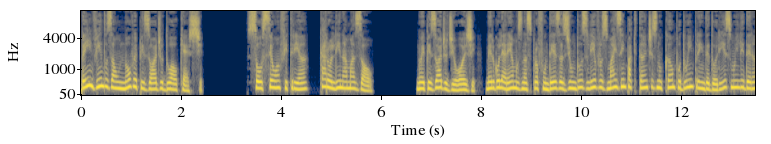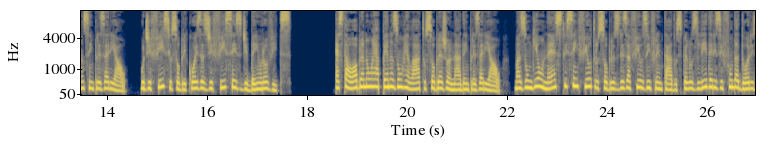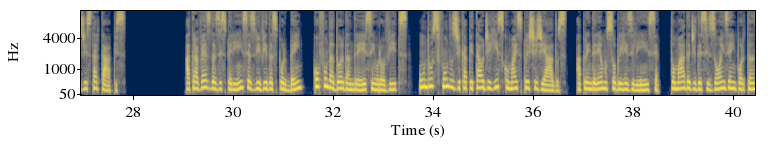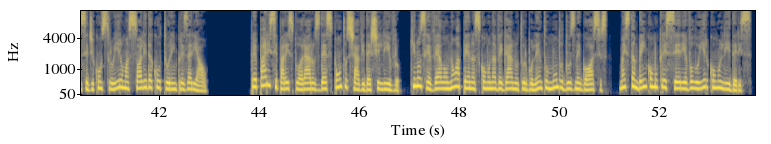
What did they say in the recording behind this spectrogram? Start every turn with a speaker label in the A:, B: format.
A: Bem-vindos a um novo episódio do Alcast. Sou seu anfitriã, Carolina Amazol. No episódio de hoje, mergulharemos nas profundezas de um dos livros mais impactantes no campo do empreendedorismo e liderança empresarial, O Difícil sobre Coisas Difíceis de Ben Horowitz. Esta obra não é apenas um relato sobre a jornada empresarial, mas um guia honesto e sem filtro sobre os desafios enfrentados pelos líderes e fundadores de startups, através das experiências vividas por Ben, cofundador da Andreessen Horowitz, um dos fundos de capital de risco mais prestigiados, aprenderemos sobre resiliência, tomada de decisões e a importância de construir uma sólida cultura empresarial. Prepare-se para explorar os 10 pontos-chave deste livro, que nos revelam não apenas como navegar no turbulento mundo dos negócios, mas também como crescer e evoluir como líderes.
